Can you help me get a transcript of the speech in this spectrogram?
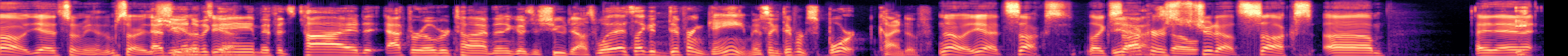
Oh yeah, that's what I mean. I'm sorry. At the end of a yeah. game, if it's tied after overtime, then it goes to shootouts. Well, it's like a different game. It's like a different sport, kind of. No, yeah, it sucks. Like Yeah, soccer so- shootout sucks. Um, and, and It-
